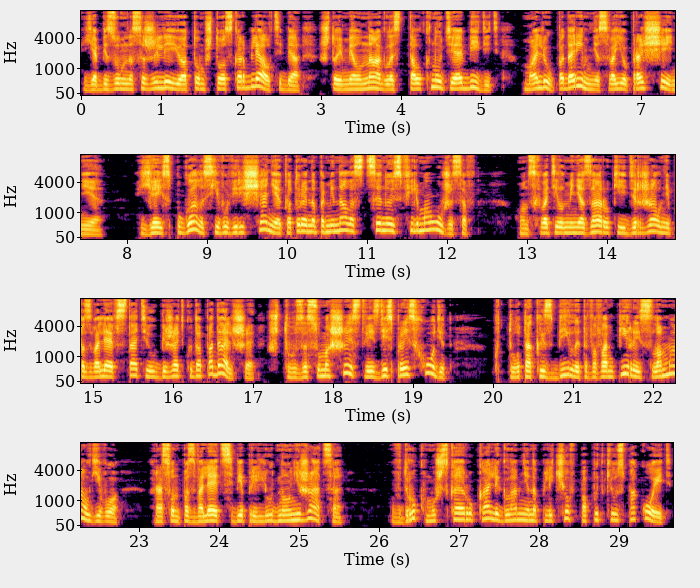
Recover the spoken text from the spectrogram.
Я безумно сожалею о том, что оскорблял тебя, что имел наглость толкнуть и обидеть. Молю, подари мне свое прощение». Я испугалась его верещания, которое напоминало сцену из фильма ужасов. Он схватил меня за руки и держал, не позволяя встать и убежать куда подальше. Что за сумасшествие здесь происходит? Кто так избил этого вампира и сломал его? раз он позволяет себе прилюдно унижаться. Вдруг мужская рука легла мне на плечо в попытке успокоить.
